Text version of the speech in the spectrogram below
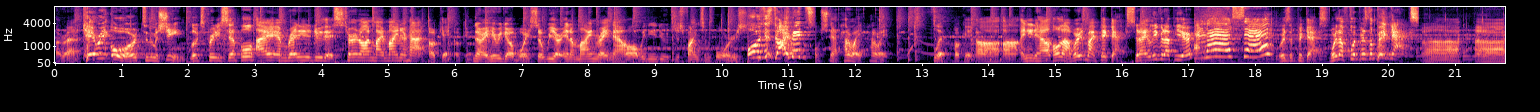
All right. Carry ore to the machine. Looks pretty simple. I am ready to do this. Turn on my miner hat. Okay, okay. All right, here we go, boys. So we are in a mine right now. All we need to do is just find some ores. Oh, is this diamonds? Oh, snap. How do I, how do I? Flip. Okay, uh, uh, I need help. Hold on, where's my pickaxe? Did I leave it up here? Hello, sir? Where's the pickaxe? Where the flip is the pickaxe? Uh, uh,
